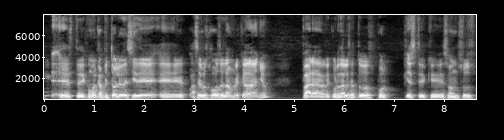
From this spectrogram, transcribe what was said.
este, como el Capitolio decide eh, hacer los Juegos del Hambre cada año para recordarles a todos por, este, que son sus,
